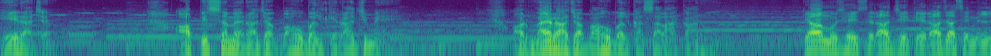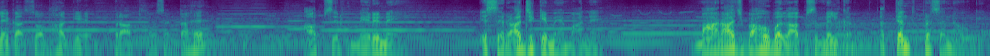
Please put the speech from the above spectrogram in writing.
हे राजन आप इस समय राजा बाहुबल के राज्य में हैं और मैं राजा बाहुबल का सलाहकार हूँ। क्या मुझे इस राज्य के राजा से मिलने का सौभाग्य प्राप्त हो सकता है? आप सिर्फ़ मेरे नहीं इस राज्य के मेहमान हैं। महाराज बाहुबल आपसे मिलकर अत्यंत प्रसन्न होंगे।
